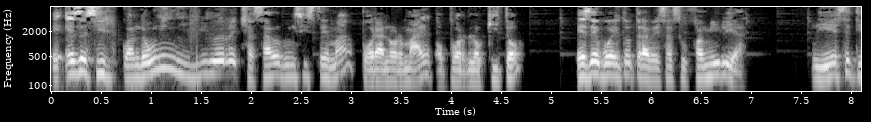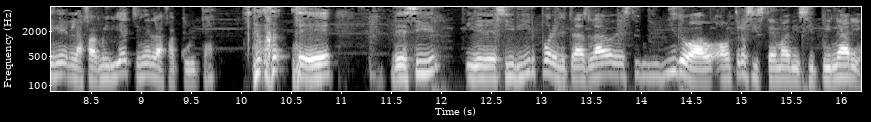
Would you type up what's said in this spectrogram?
E- Es decir, cuando un individuo es rechazado de un sistema por anormal o por loquito, es devuelto otra vez a su familia. Y este tiene, la familia tiene la facultad de decir y de decidir por el traslado de este individuo a, otro sistema disciplinario.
